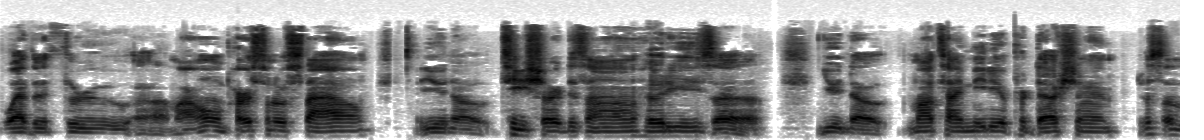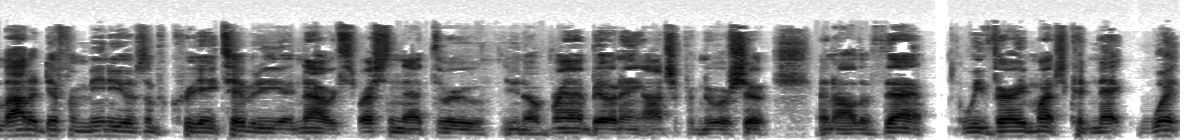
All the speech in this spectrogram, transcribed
whether through uh, my own personal style, you know, t-shirt design, hoodies, uh, you know, multimedia production, just a lot of different mediums of creativity and now expressing that through, you know, brand building, entrepreneurship and all of that. We very much connect with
